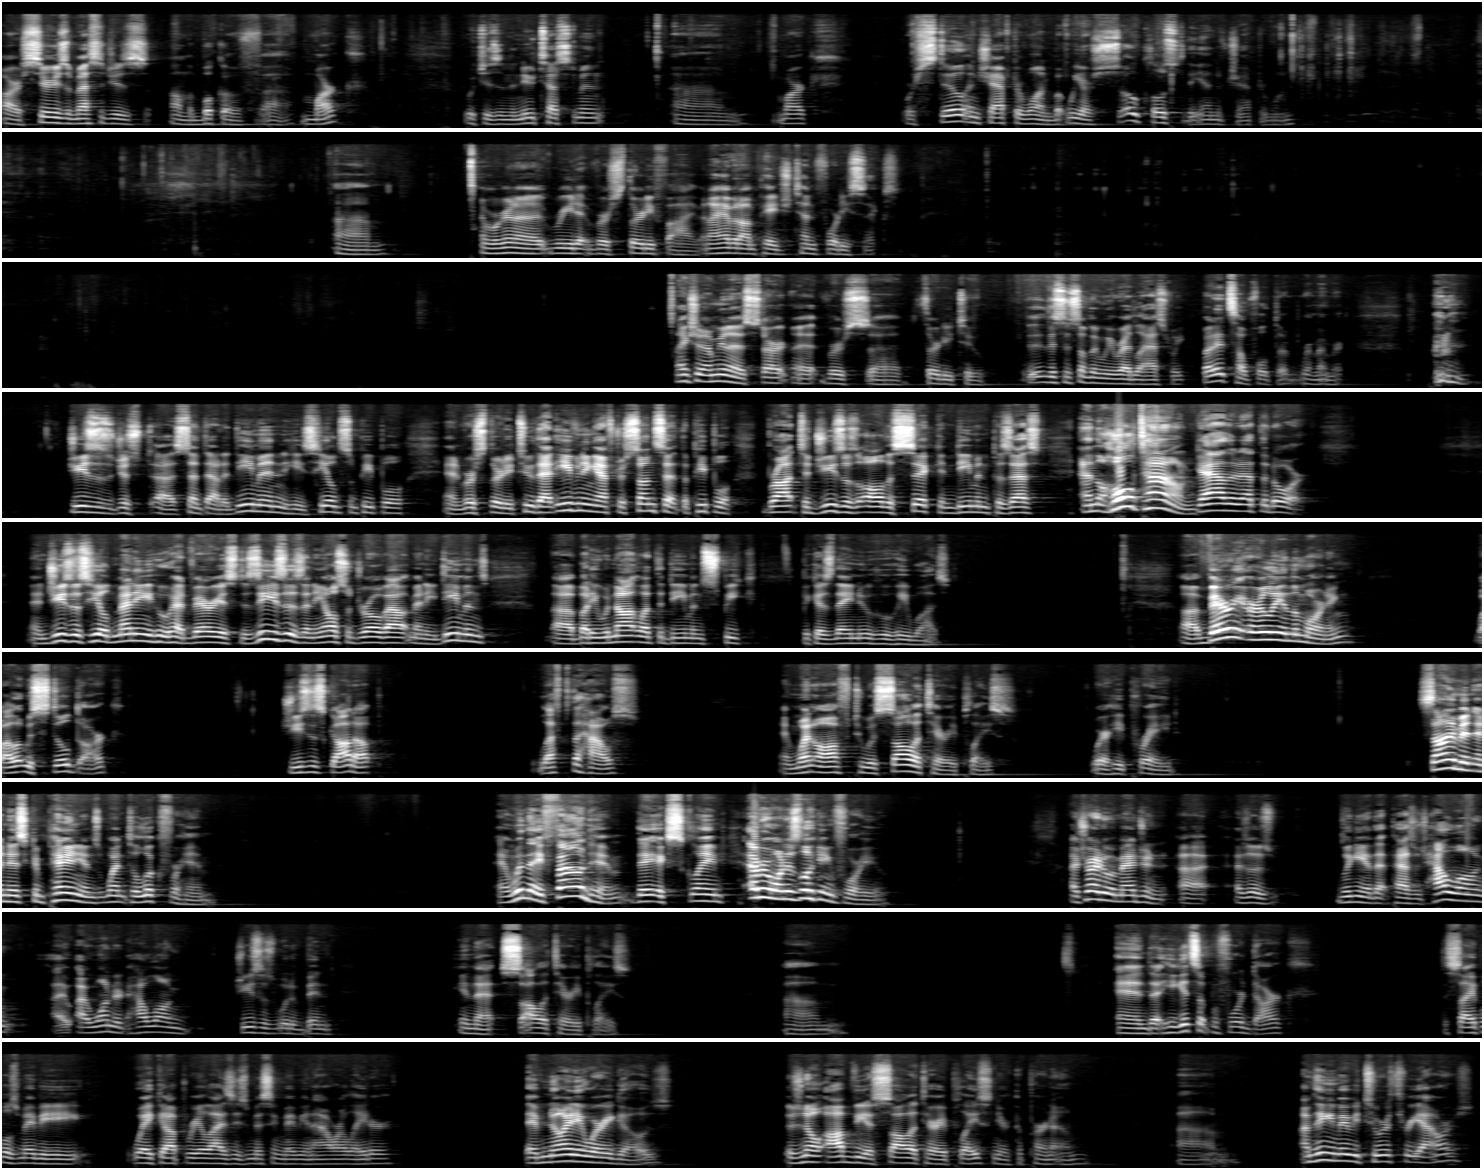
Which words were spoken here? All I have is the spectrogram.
our series of messages on the book of uh, Mark, which is in the New Testament. Um, Mark, we're still in chapter 1, but we are so close to the end of chapter 1. Um, and we're going to read at verse 35, and I have it on page 1046. Actually, I'm going to start at verse uh, 32. This is something we read last week, but it's helpful to remember. Jesus just uh, sent out a demon, he's healed some people. And verse 32 that evening after sunset, the people brought to Jesus all the sick and demon possessed, and the whole town gathered at the door. And Jesus healed many who had various diseases, and he also drove out many demons, uh, but he would not let the demons speak because they knew who he was. Uh, very early in the morning, while it was still dark, Jesus got up, left the house, and went off to a solitary place where he prayed. Simon and his companions went to look for him. And when they found him, they exclaimed, Everyone is looking for you. I try to imagine, uh, as I was looking at that passage, how long, I, I wondered how long Jesus would have been in that solitary place. Um, and uh, he gets up before dark. Disciples maybe wake up, realize he's missing maybe an hour later. They have no idea where he goes. There's no obvious solitary place near Capernaum. Um, I'm thinking maybe two or three hours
